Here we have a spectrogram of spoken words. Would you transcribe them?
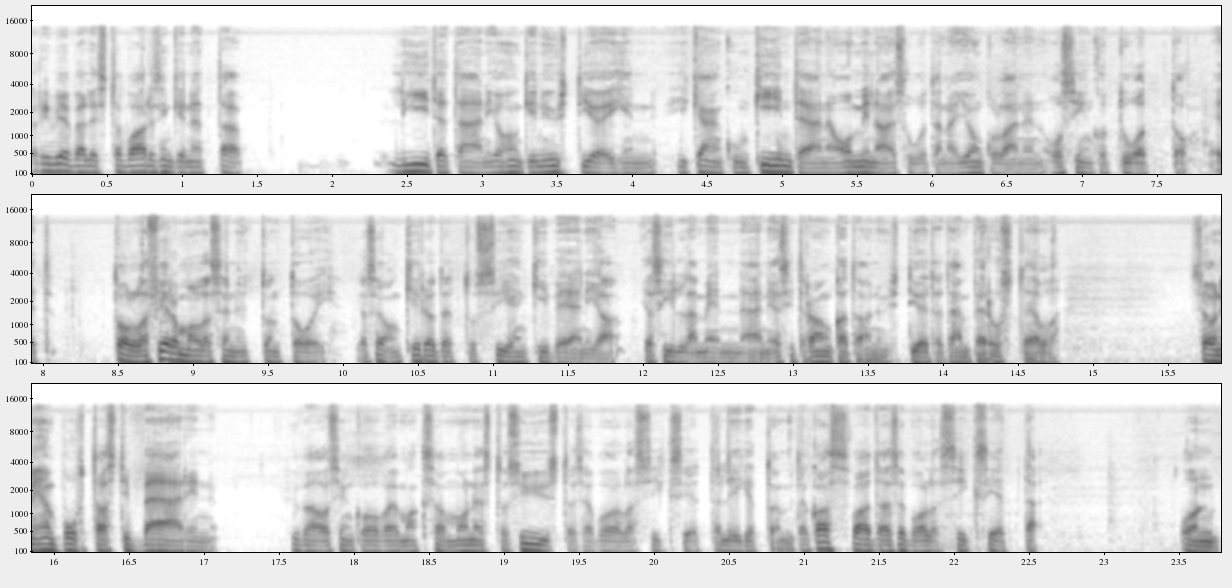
rivien välistä varsinkin, että liitetään johonkin yhtiöihin ikään kuin kiinteänä ominaisuutena jonkunlainen osinkotuotto, että tuolla firmalla se nyt on toi ja se on kirjoitettu siihen kiveen ja, ja sillä mennään ja sitten rankataan yhtiöitä tämän perusteella. Se on ihan puhtaasti väärin. Hyvä osinko voi maksaa monesta syystä. Se voi olla siksi, että liiketoiminta kasvaa tai se voi olla siksi, että on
